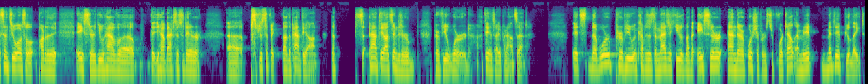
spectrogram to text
since you're also part of the Aesir, you have uh, that you have access to their uh, specific uh, the Pantheon, the Pantheon signature purview Wyrd. I think that's how you pronounce that. It's the Wyrd purview encompasses the magic used by the Aesir and their worshippers to foretell and manip- manipulate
